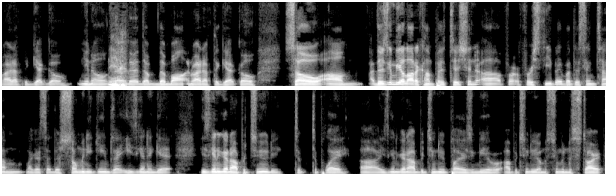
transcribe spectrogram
right off the get go. You know, yeah. they're, they're, they're balling right off the get go. So um, there's gonna be a lot of competition uh, for for Stipe, but at the same time, like I said, there's so many games that he's gonna get. He's gonna get an opportunity to to play. Uh, he's gonna get an opportunity to play. There's gonna be an opportunity. I'm assuming to start.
